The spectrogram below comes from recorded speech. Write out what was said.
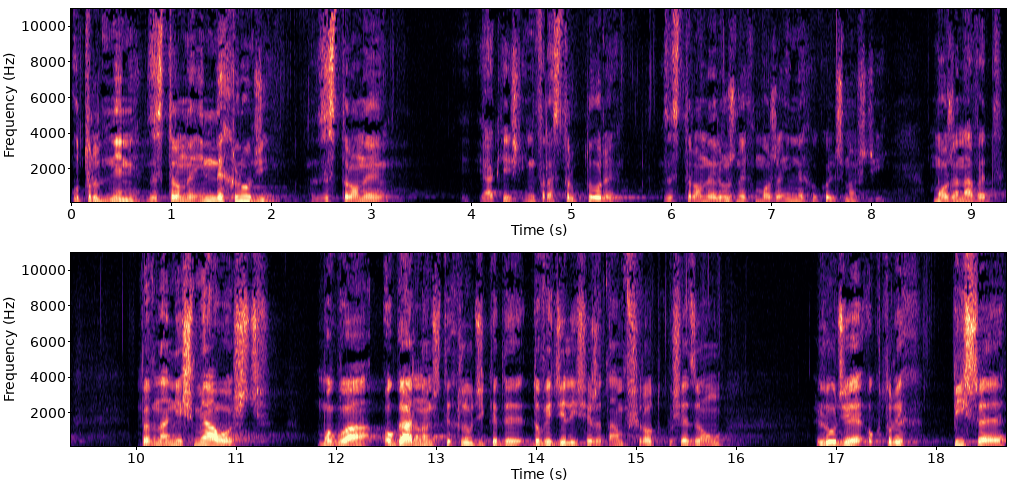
utrudnień ze strony innych ludzi, ze strony jakiejś infrastruktury, ze strony różnych może innych okoliczności. Może nawet pewna nieśmiałość mogła ogarnąć tych ludzi, kiedy dowiedzieli się, że tam w środku siedzą ludzie, o których pisze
